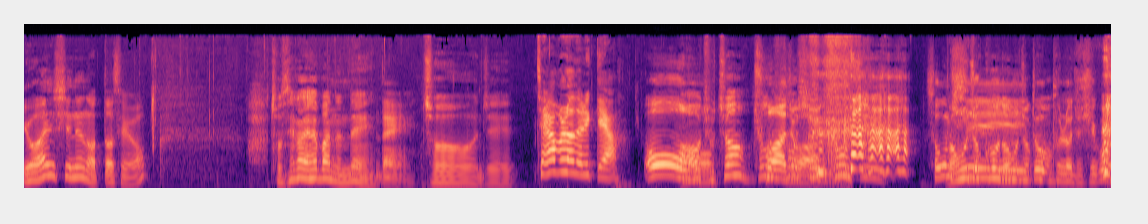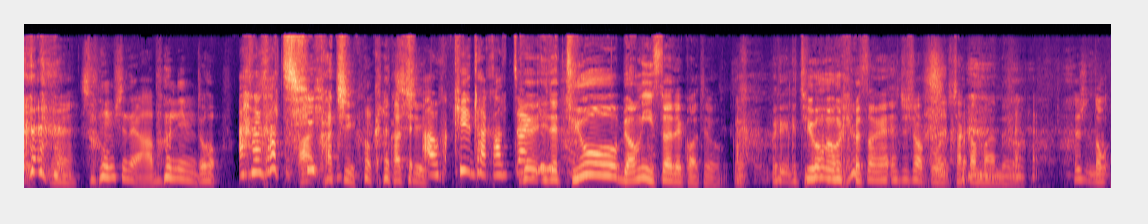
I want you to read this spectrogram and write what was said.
요한 씨는 어떠세요? 저 생각해 봤는데 네. 저 이제 제가 불러드릴게요. 오. 어, 좋죠? 좋아, 좋아. 씨, 소금 씨. 소금 너무 좋고, 너무 좋고. 불러주시고 네. 소금 씨네 아버님도 아, 같이. 아, 같이. 같이. 아, 웃기다, 그 갑자기. 이제 듀오 명이 있어야 될 것 같아요. 그, 그 듀오 명을 결성해 주셔갖고 잠깐만 네. 너무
